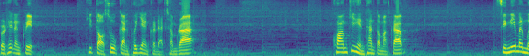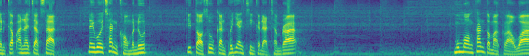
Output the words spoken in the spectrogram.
ประเทศอังกฤษ ที่ต่อสู้กันเพื่อแย่งกระดาษชำระ ความคิดเห็นท่านต่อมาครับ สิ่งนี้มันเหมือนกับอาณาจักรสัตว์ ในเวอร์ชั่นของมนุษย์ ที่ต่อสู้กันเพื่อแย่งชิงกระดาษชำระ มุมมองท่านต่อมากล่าวว่า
